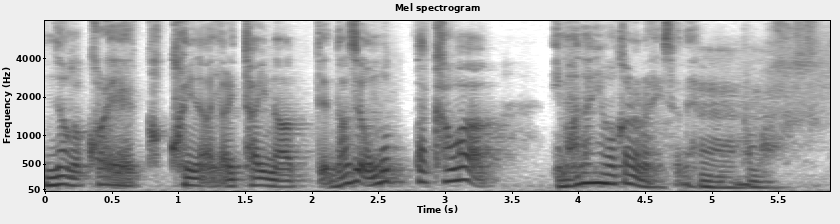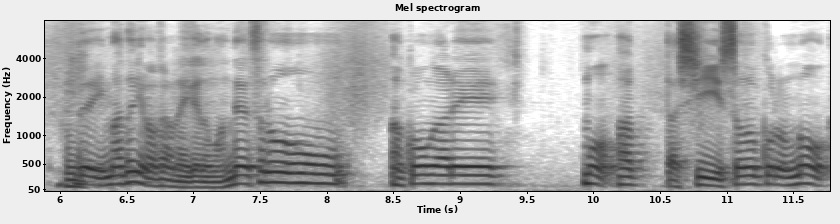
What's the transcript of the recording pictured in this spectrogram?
なんかこれかっこいいな、やりたいなって、なぜ思ったかは、未だにわからないんですよね。うんまあで、未だにわからないけども、で、その憧れもあったし、その頃の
